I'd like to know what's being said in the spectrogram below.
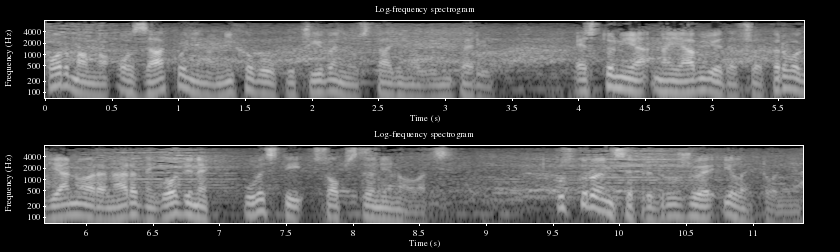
formalno ozakonjeno njihovo uključivanje u Staljinovu imperiju. Estonija najavljuje da će od 1. januara naredne godine uvesti sobstveni novac. Uskoro im se pridružuje i Letonija,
